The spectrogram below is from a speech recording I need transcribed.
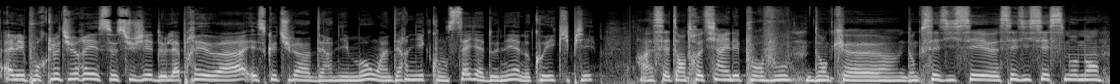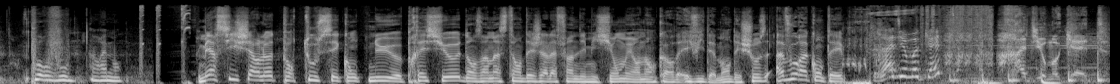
Allez, pour clôturer ce sujet de l'après-EA, est-ce que tu as un dernier mot ou un dernier conseil à donner à nos coéquipiers? Ah, Cet entretien, il est pour vous. Donc, euh, donc saisissez, euh, saisissez ce moment pour vous, vraiment. Merci Charlotte pour tous ces contenus précieux. Dans un instant déjà la fin de l'émission, mais on a encore évidemment des choses à vous raconter. Radio Moquette. Radio Moquette.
